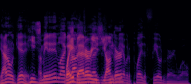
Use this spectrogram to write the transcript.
Yeah, I don't get it. He's I mean, it ain't like way Rowdy better. He's younger. Be able to play the field very well.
